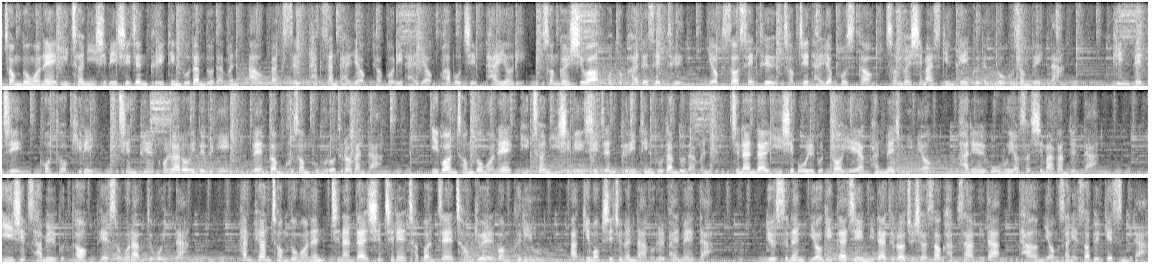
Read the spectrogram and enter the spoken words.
정동원의 2022 시즌 그리팅 도담도담은 아웃박스, 탁상 달력, 벽걸이 달력, 화보집, 다이어리, 손글씨와 포토카드 세트, 엽서 세트, 접지 달력 포스터, 손글씨 마스킹 테이프 등으로 구성돼 있다. 핀 배지, 포토 키링, 친필 폴라로이드 등이 랜덤 구성품으로 들어간다. 이번 정동원의 2022 시즌 그리팅 도담도담은 지난달 25일부터 예약 판매 중이며 8일 오후 6시 마감된다. 23일부터 배송을 앞두고 있다. 한편 정동원은 지난달 17일 첫 번째 정규 앨범 그리움, 아낌없이 주는 나무를 발매했다. 뉴스는 여기까지입니다. 들어주셔서 감사합니다. 다음 영상에서 뵙겠습니다.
